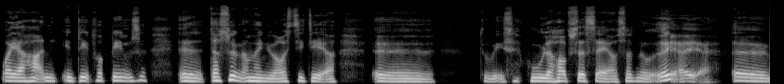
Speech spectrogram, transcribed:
hvor jeg har en, en del forbindelse, øh, der synger man jo også de der, øh, du ved, hula hopsa og sådan noget. Ikke? Ja, ja. Øh,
